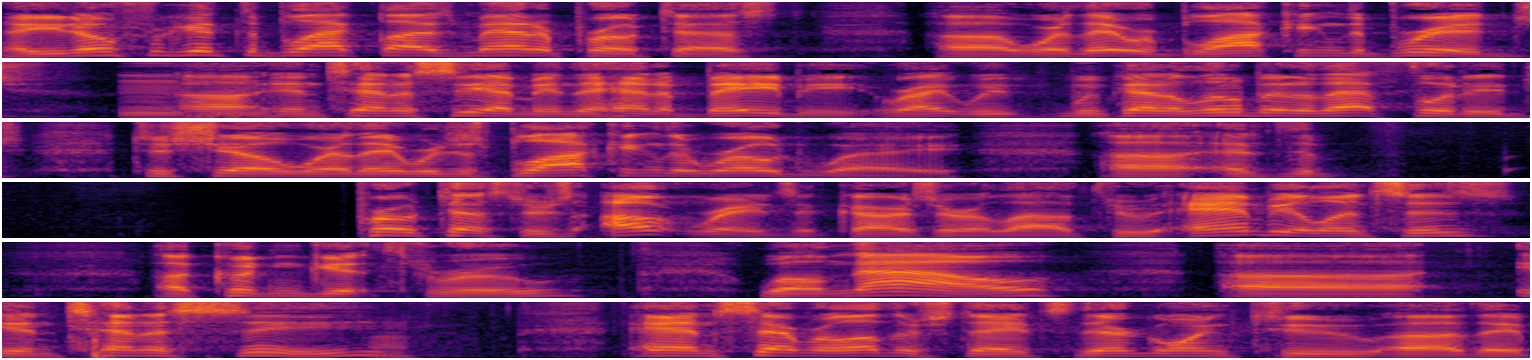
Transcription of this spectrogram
now you don't forget the Black Lives Matter protest uh, where they were blocking the bridge uh, in Tennessee. I mean, they had a baby, right? We, we've got a little bit of that footage to show where they were just blocking the roadway uh, as the protesters outraged that cars are allowed through. Ambulances uh, couldn't get through. Well, now uh, in Tennessee and several other states, they're going to uh, they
